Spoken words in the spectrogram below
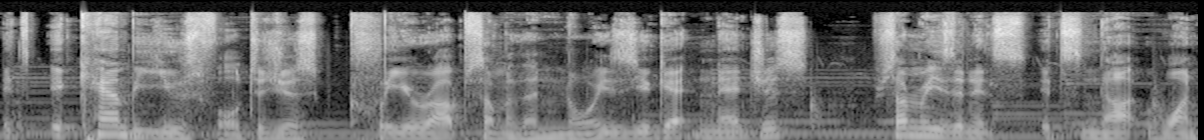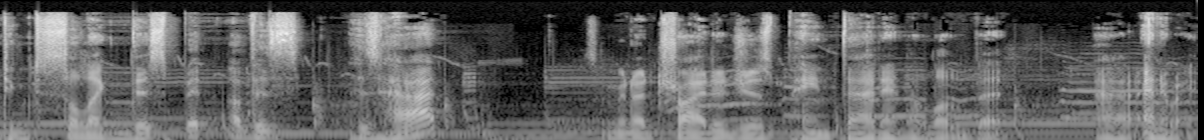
it, it can be useful to just clear up some of the noise you get in edges. For some reason, it's it's not wanting to select this bit of his, his hat. So I'm gonna try to just paint that in a little bit. Uh, anyway,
